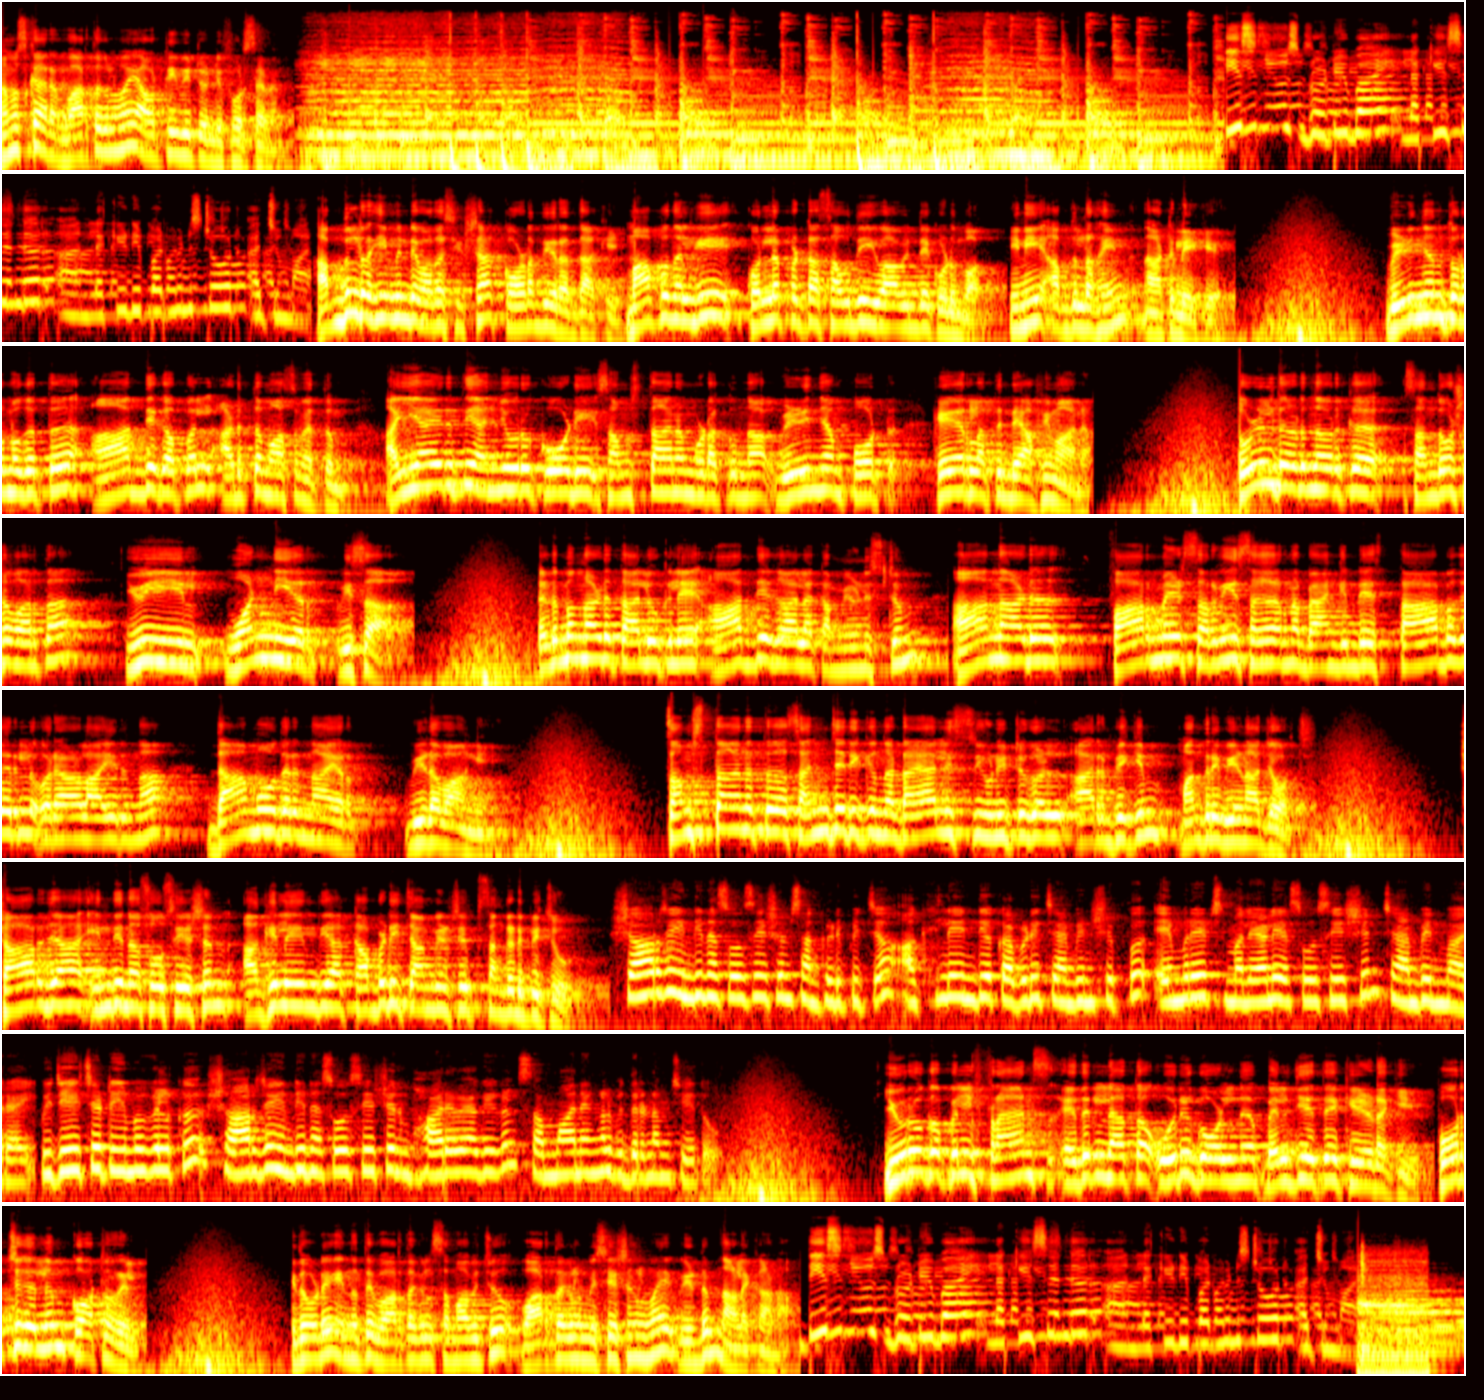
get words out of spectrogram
നമസ്കാരം. വാർത്തകളുമായി out T V twenty four seven. Abdul റഹീമിന്റെ വധശിക്ഷ കോടതി റദ്ദാക്കി. മാപ്പ് നൽകി കൊല്ലപ്പെട്ട സൗദി യുവാവിന്റെ കുടുംബം. ഇനി അബ്ദുൾ റഹീം നാട്ടിലേക്ക്. വിഴിഞ്ഞം തുറമുഖത്ത് ആദ്യ കപ്പൽ അടുത്ത മാസം എത്തും. അയ്യായിരത്തി അഞ്ഞൂറ് കോടി സംസ്ഥാനം മുടക്കുന്ന വിഴിഞ്ഞം പോർട്ട് കേരളത്തിന്റെ അഭിമാനം. തൊഴിൽ തേടുന്നവർക്ക് സന്തോഷ വാർത്ത യു ഇയിൽ വൺ ഇയർ വിസ നെടുമങ്ങാട് താലൂക്കിലെ ആദ്യകാല കമ്മ്യൂണിസ്റ്റും ആനാട് ഫാർമേഴ്സ് സർവീസ് സഹകരണ ബാങ്കിന്റെ സ്ഥാപകരിൽ ഒരാളായിരുന്ന ദാമോദരൻ നായർ വിടവാങ്ങി സംസ്ഥാനത്ത് സഞ്ചരിക്കുന്ന ഡയാലിസിസ് യൂണിറ്റുകൾ ആരംഭിക്കും മന്ത്രി Veena George. Sharjah Indian association അഖിലേന്ത്യാ കബഡി ചാമ്പ്യൻഷിപ്പ് സംഘടിപ്പിച്ചു. ഷാർജ ഇന്ത്യൻ അസോസിയേഷൻ സംഘടിപ്പിച്ച അഖിലേന്ത്യാ kabaddi championship Emirates Malayali association ചാമ്പ്യന്മാരായി. വിജയിച്ച ടീമുകൾക്ക് ഷാർജ ഇന്ത്യൻ അസോസിയേഷൻ ഭാരവാഹികൾ സമ്മാനങ്ങൾ വിതരണം ചെയ്തു. യൂറോകപ്പിൽ ഫ്രാൻസ് എതിരില്ലാത്ത ഒരു ഗോളിന് ബെൽജിയത്തെ കീഴടക്കി. പോർച്ചുഗലും ക്വാർട്ടറിൽ. ഇതോടെ ഇന്നത്തെ വാർത്തകൾ സമാപിച്ചു. വാർത്തകളും വിശേഷങ്ങളുമായി വീണ്ടും നാളെ കാണാം. These news brought lucky you by Lucky Center and Lucky Department Store, Ajuman.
